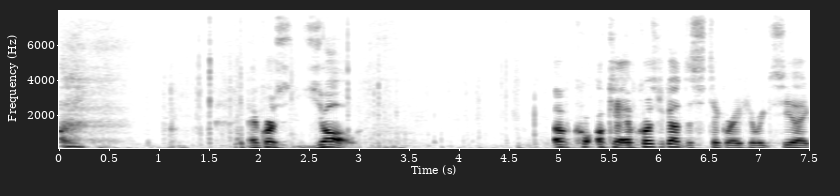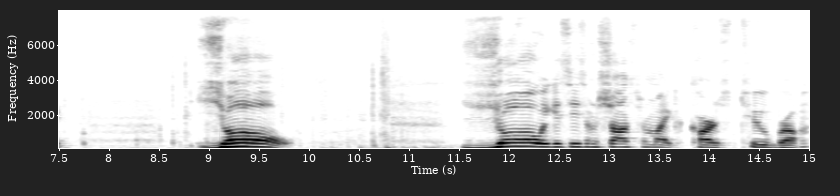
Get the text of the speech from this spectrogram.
And of course, yo. Of course, okay, of course we got the sticker right here. We can see, like, yo. Yo, we can see some shots from, like, Cars 2, bro.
